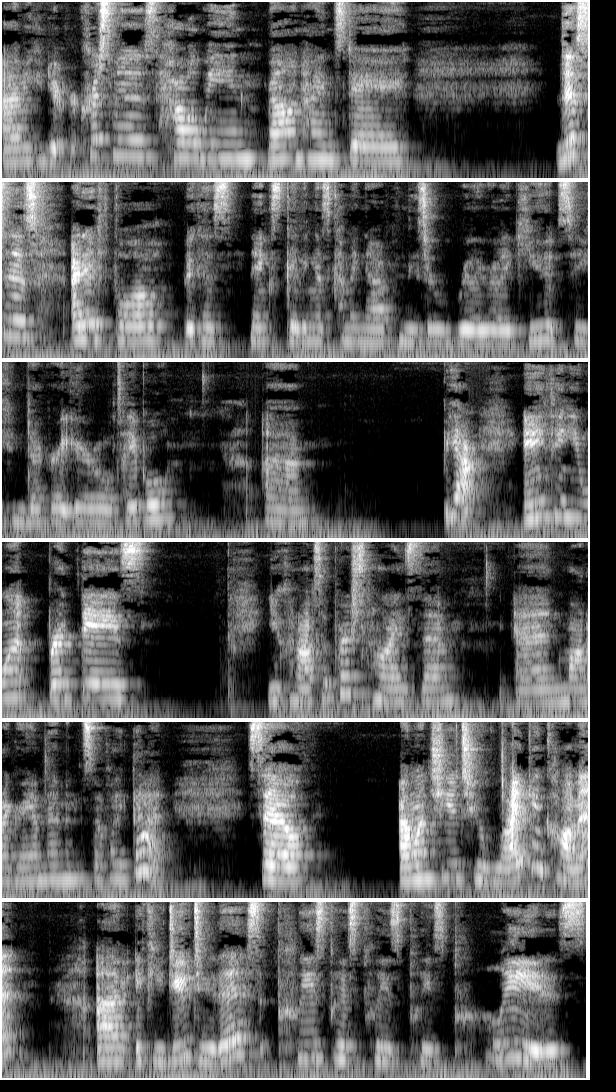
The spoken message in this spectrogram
Um, you can do it for Christmas, Halloween, Valentine's Day. This is, I did fall because Thanksgiving is coming up and these are really, really cute. So you can decorate your little table. Um, but yeah, anything you want, birthdays, you can also personalize them and monogram them and stuff like that. So I want you to like and comment um, if you do do this, please, please, please, please, please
